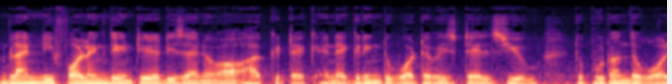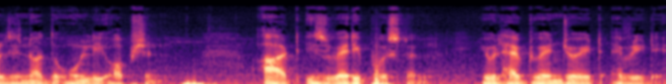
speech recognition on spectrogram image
Blindly following the interior designer or architect and agreeing to whatever he tells you to put on the walls is not the only option. Art is very personal you will have to enjoy it every day.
